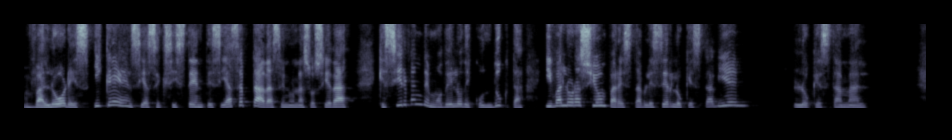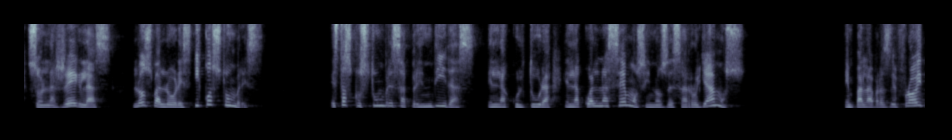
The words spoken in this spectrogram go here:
valores y creencias existentes y aceptadas en una sociedad que sirven de modelo de conducta y valoración para establecer lo que está bien, lo que está mal. Son las reglas, los valores y costumbres. Estas costumbres aprendidas en la cultura en la cual nacemos y nos desarrollamos. En palabras de Freud,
